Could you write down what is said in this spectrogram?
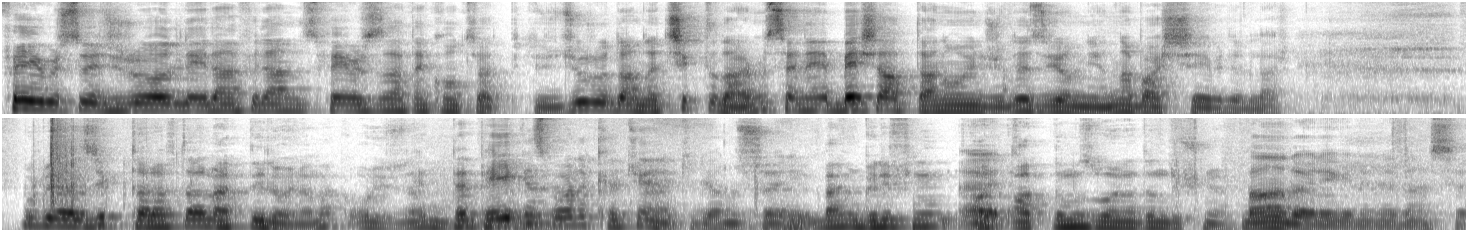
Favors ve Holiday'den filan Favors'ın zaten kontrat bitiyor. Drew'dan da çıktılar mı seneye 5-6 tane oyuncuyla Zion'un yanına başlayabilirler. Bu birazcık taraftarın aklıyla oynamak. O yüzden Ve Pelicans bu arada kötü yönetiliyor onu söyleyeyim. ben Griffin'in Evet. aklımızla oynadığını düşünüyorum. Bana da öyle geliyor nedense.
